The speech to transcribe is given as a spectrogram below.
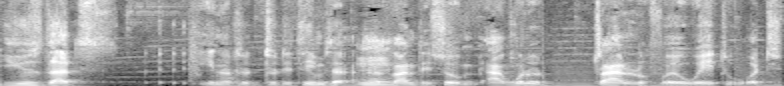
use that, you know, to, to the team's advantage. So I'm going to try and look for a way to watch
